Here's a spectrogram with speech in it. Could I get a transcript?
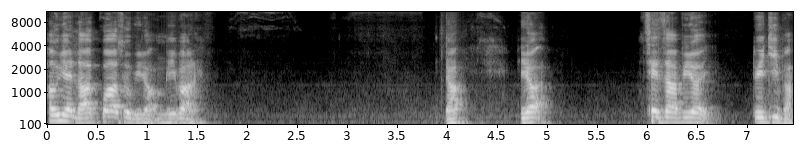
ဟုတ်ရဲ့လားကွာဆိုပြီးတော့မေးပါတယ်နော်ဒီတော့စဉ်းစားပြီးတော့တွေးကြည့်ပါ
